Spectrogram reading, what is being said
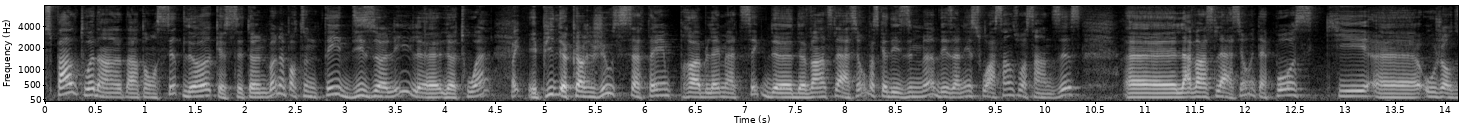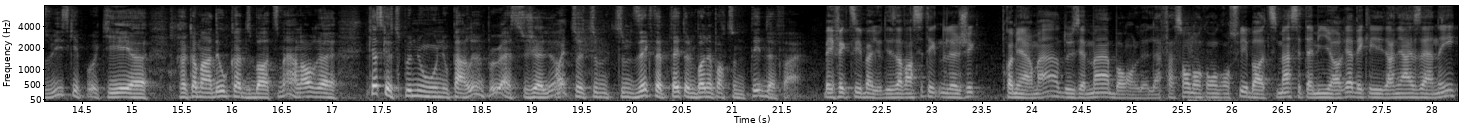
tu parles, toi, dans, ton site, là, que c'est une bonne opportunité d'isoler le, toit et puis de corriger aussi certaines problématiques de, ventilation, parce que des immeubles des années 60-70, euh, la ventilation n'était pas ce qui est euh, aujourd'hui, ce qui est, qui est euh, recommandé au Code du bâtiment. Alors, qu'est-ce que tu peux nous, parler un peu à ce sujet-là? Tu, tu, me disais que c'était peut-être une bonne opportunité de le faire. Bien, effectivement, il y a des avancées technologiques, premièrement. Deuxièmement, bon, la façon dont on construit les bâtiments s'est améliorée avec les dernières années.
